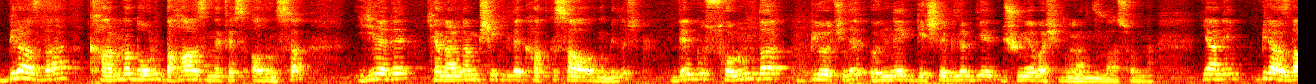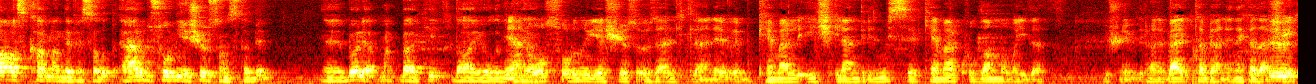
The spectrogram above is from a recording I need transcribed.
biraz daha karna doğru daha az nefes alınsa yine de kemerden bir şekilde katkı sağlanabilir. Ve bu sorun da bir ölçüde önüne geçilebilir diye düşünmeye başladım ben Evet. bundan sonra. Yani biraz daha az karnına nefes alıp eğer bu sorunu yaşıyorsanız tabii e, böyle yapmak belki daha iyi olabilir. Yani o sorunu yaşıyorsa özellikle hani ve bu kemerle ilişkilendirilmişse kemer kullanmamayı da düşünebilir. Hani belki tabii hani ne kadar şey Evet.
